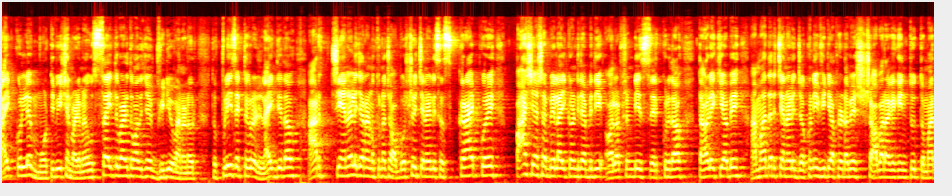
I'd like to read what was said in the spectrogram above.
লাইক করলে মোটিভেশন বাড়ে মানে উৎসাহিত বাড়ে তোমাদের জন্য ভিডিও বানানোর। তো প্লিজ একটা করে লাইক দিয়ে দাও। আর চ্যানেলে যারা নতুন আছে, অবশ্যই চ্যানেলটি সাবস্ক্রাইব করে পাশে আসা বেল আইকনটি আপনি দিয়ে অল অপশনটি সেট করে দাও। তাহলে কী হবে? আমাদের চ্যানেলে যখনই ভিডিও আপলোড হবে, সবার আগে কিন্তু তোমার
